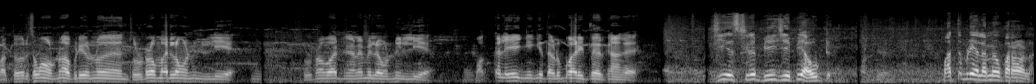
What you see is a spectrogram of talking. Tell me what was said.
பத்து வருஷமா ஒன்றும் அப்படி ஒன்றும் சொல்ற மாதிரிலாம் ஒன்றும் இல்லையே. சொல்ற மாதிரி நிலைமையில ஒன்றும் இல்லையே. மக்களே இங்கே தடுமாறிட்டு இருக்காங்க. ஜிஎஸ்டியில் பிஜேபி அவுட் மற்றபடி எல்லாமே பரவாயில்ல.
